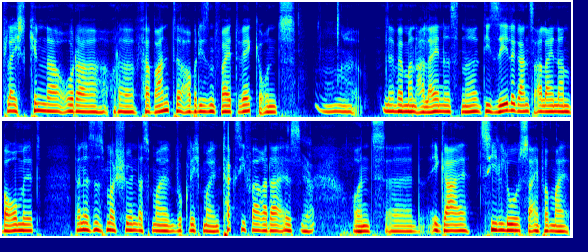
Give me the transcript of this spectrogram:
vielleicht Kinder oder, oder Verwandte, aber die sind weit weg und äh, ne, wenn man allein ist, ne, die Seele ganz allein am baumelt, dann ist es mal schön, dass mal wirklich mal ein Taxifahrer da ist Ja. und äh, egal, ziellos, einfach mal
